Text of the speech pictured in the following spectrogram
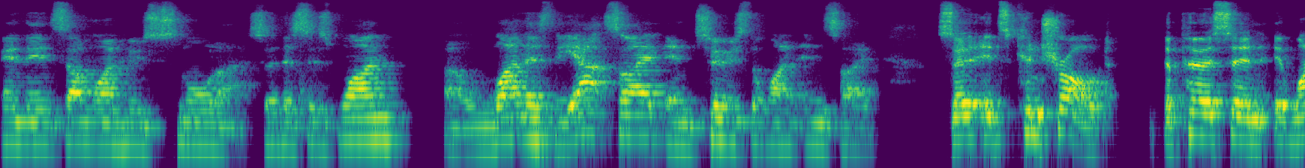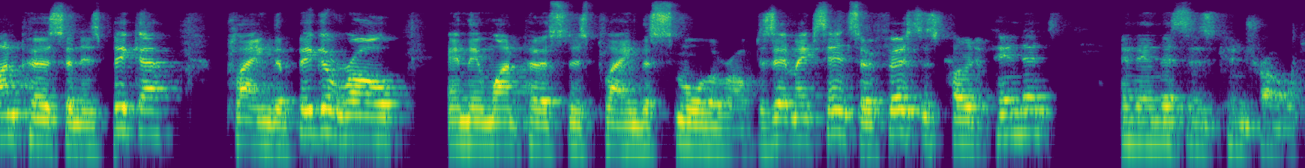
and then someone who's smaller. So this is one, uh, one is the outside and two is the one inside. So it's controlled. The person, one person is bigger, playing the bigger role, and then one person is playing the smaller role. Does that make sense? So first is codependent, and then this is controlled.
